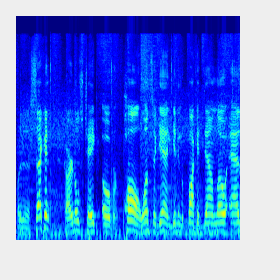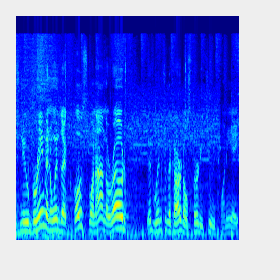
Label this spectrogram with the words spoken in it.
But in the second, Cardinals take over. Paul once again getting the bucket down low as New Bremen wins a close one on the road. Good win for the Cardinals, 32-28.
